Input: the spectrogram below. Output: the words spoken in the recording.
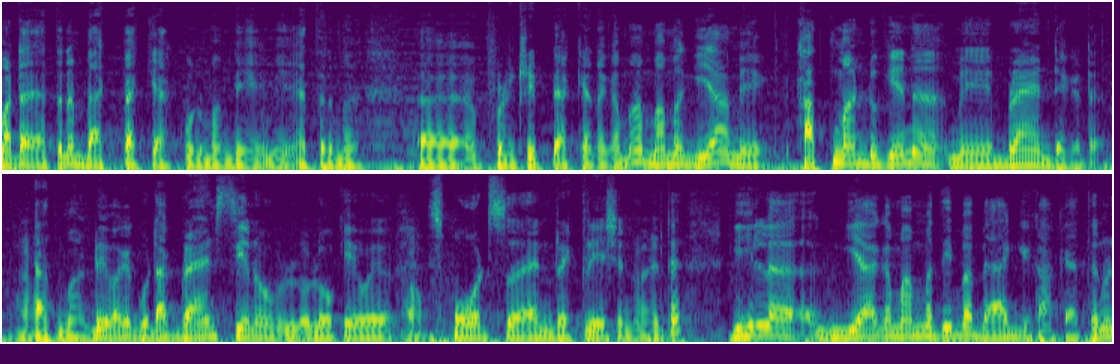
මට ඇතන බැක් පැක්යක් වුණු. ම ඇතරම පොඩිට්‍රිප්පයක් යනගම මම ගියා මේ කත්මණ්ඩු කියන මේ බ්‍රෑන්් එකට. කත්මණ්ඩුව වගේ ගොඩක් බ්‍රන්ස් තියන ලෝකේ ඔය ස්පෝර්ට්ස් ඇන් රෙක්‍රේෂන් වලට. ගිහිල්ල ගියාග මම තිබ බෑග් එකක් ඇත ඇතනු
